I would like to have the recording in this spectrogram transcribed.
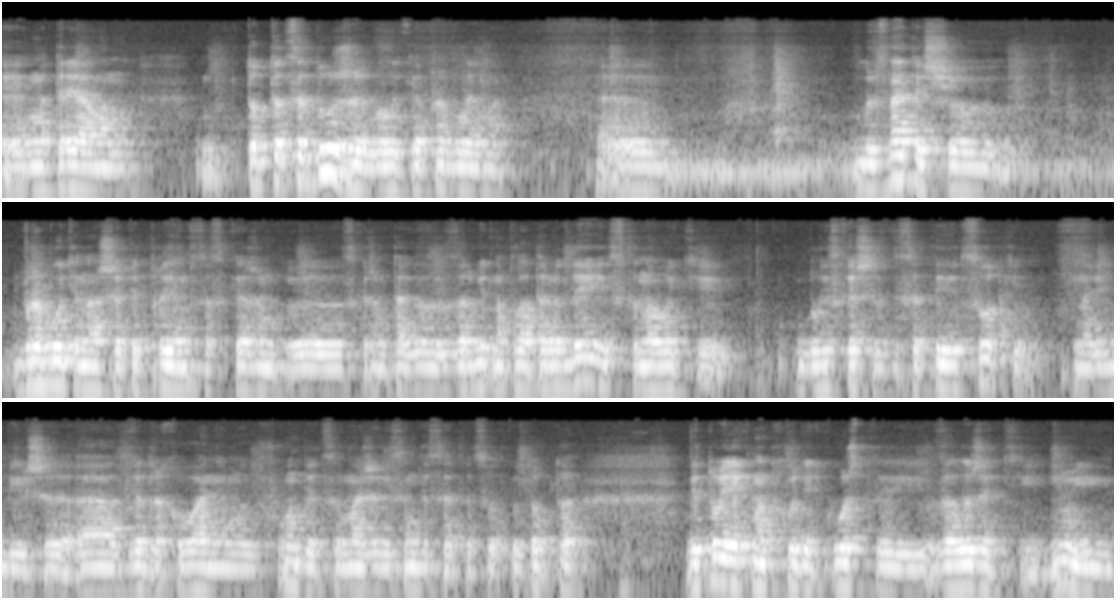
е, матеріалами. Тобто це дуже велика проблема. Ви знаєте, що в роботі нашого підприємства, скажімо, е, скажімо так, заробітна плата людей становить близько 60%, навіть більше, а з відрахуваннями фонди це майже 80%. Тобто від того, як надходять кошти, залежить ну, і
